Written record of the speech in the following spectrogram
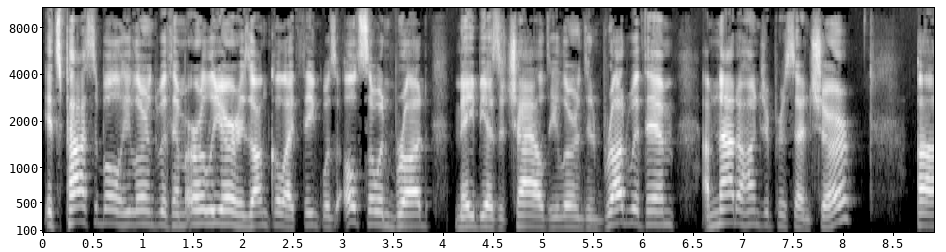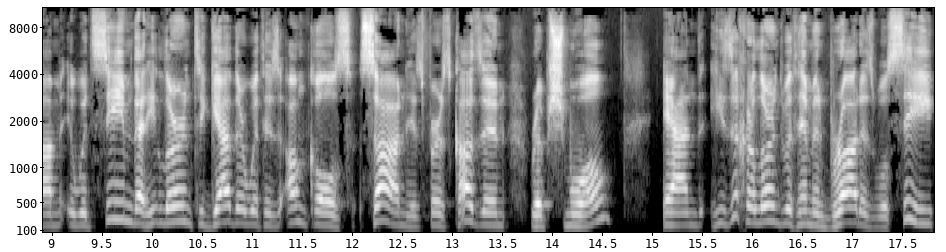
It's possible he learned with him earlier. His uncle, I think, was also in Brod. Maybe as a child he learned in Brod with him. I'm not 100% sure um, it would seem that he learned together with his uncle's son, his first cousin, Reb Shmuel, and Hizicher learned with him in Brod, as we'll see,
